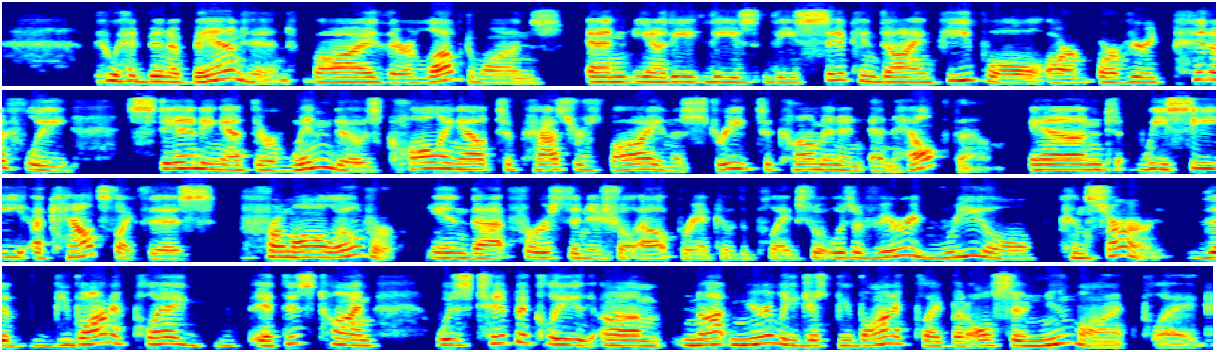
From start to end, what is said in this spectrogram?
who had been abandoned by their loved ones, and you know, the, these these sick and dying people are are very pitifully standing at their windows, calling out to passersby in the street to come in and, and help them. And we see accounts like this from all over in that first initial outbreak of the plague. So it was a very real concern. The bubonic plague at this time was typically um, not merely just bubonic plague, but also pneumonic plague.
